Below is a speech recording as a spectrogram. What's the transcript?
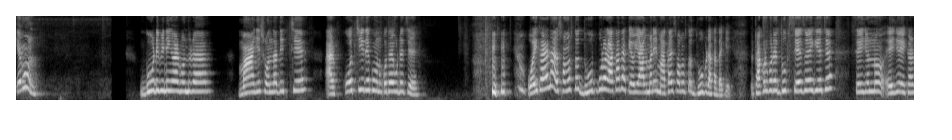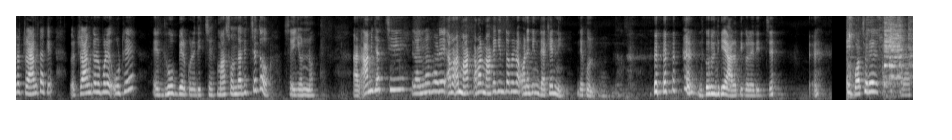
কেমন? গুড ইভিনিং আর বন্ধুরা। মা যে সন্ধ্যা দিচ্ছে, আর কচি দেখুন কোথায় উঠেছে। ওইখানে না সমস্ত ধূপগুলো রাখা থাকে, ওই আলমারির মাথায় সমস্ত ধূপ রাখা থাকে। তো ঠাকুর ঘরের ধূপ শেষ হয়ে গিয়েছে, সেই জন্য এই যে এখানে একটা ট্রাঙ্ক থাকে ট্রাঙ্কের উপরে উঠে এই ধূপ বের করে দিচ্ছে। মা সন্ধ্যা দিচ্ছে তো, সেই জন্য। আর আমি যাচ্ছি রান্নাঘরে, আমার মা, আমার মাকে কিন্তু আপনারা অনেকদিন দেখেননি। দেখুন। ধূপ দিয়ে আরতি করে দিচ্ছে। এই বছরের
